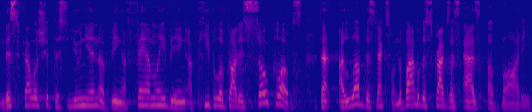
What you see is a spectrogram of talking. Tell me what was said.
And this fellowship, this union of being a family, being a people of God, is so close that I love this next one. The Bible describes us as a body,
